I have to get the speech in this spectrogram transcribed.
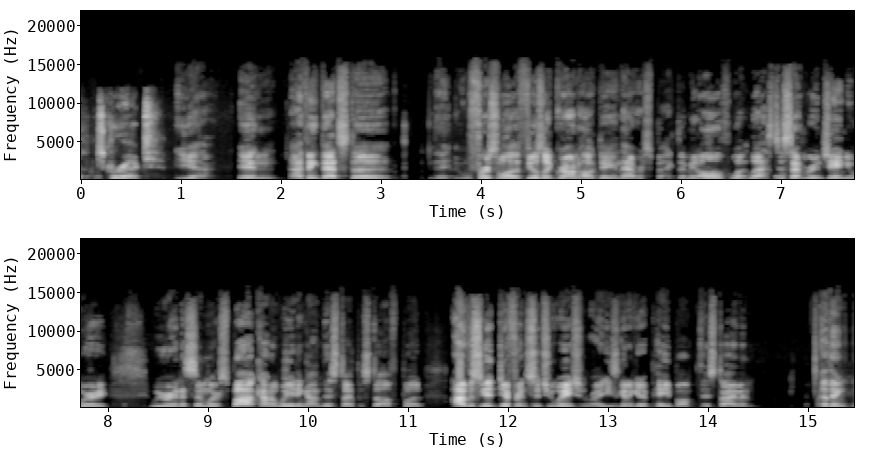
that's correct. Yeah, and I think that's the first of all, it feels like Groundhog Day in that respect. I mean, all of what last December and January, we were in a similar spot, kind of waiting on this type of stuff. But obviously, a different situation, right? He's going to get a pay bump this time, and I think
